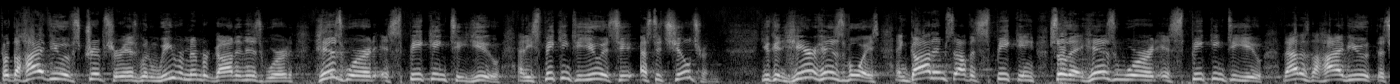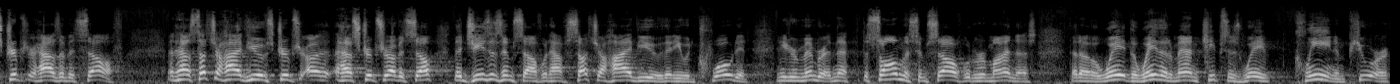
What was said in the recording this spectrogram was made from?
But the high view of Scripture is when we remember God and His Word, His Word is speaking to you, and He's speaking to you as to, as to children. You can hear His voice, and God Himself is speaking so that His Word is speaking to you. That is the high view that Scripture has of itself and has such a high view of Scripture, uh, has Scripture of itself, that Jesus himself would have such a high view that he would quote it and he'd remember it. And the, the psalmist himself would remind us that a way, the way that a man keeps his way clean and pure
